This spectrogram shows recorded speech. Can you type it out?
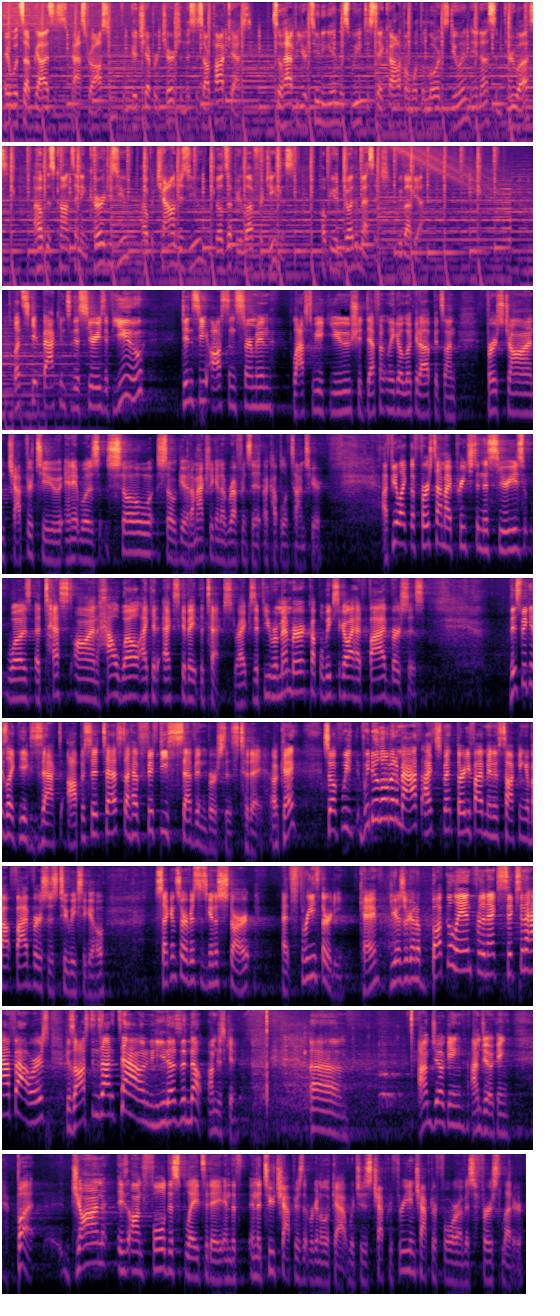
Hey, what's up, guys? This is Pastor Austin from Good Shepherd Church, and this is our podcast. So happy you're tuning in this week to stay caught up on what the Lord's doing in us and through us. I hope this content encourages you, I hope it challenges you, builds up your love for Jesus. Hope you enjoy the message. We love you. Let's get back into this series. If you didn't see Austin's sermon last week, you should definitely go look it up. It's on 1 John chapter 2, and it was so, so good. I'm actually going to reference it a couple of times here. I feel like the first time I preached in this series was a test on how well I could excavate the text, right? Because if you remember, a couple weeks ago, I had five verses. This week is like the exact opposite test. I have 57 verses today, okay? So if we, if we do a little bit of math, I spent 35 minutes talking about five verses two weeks ago. Second service is gonna start at 3.30 okay? You guys are gonna buckle in for the next six and a half hours because Austin's out of town and he doesn't know. I'm just kidding. Um, I'm joking, I'm joking. But John is on full display today in the, in the two chapters that we're going to look at, which is chapter three and chapter four of his first letter.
